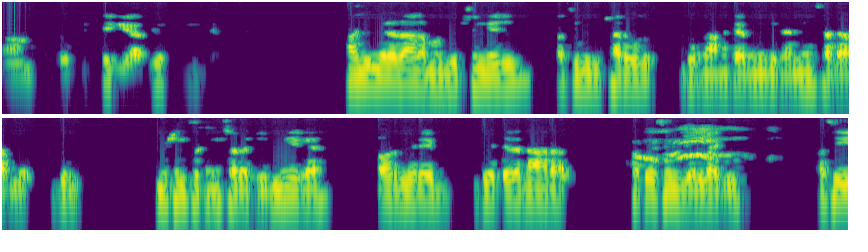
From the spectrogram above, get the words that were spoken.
ਹਾਂ ਕਿੱਥੇ ਗਿਆ ਸੀ ਹਾਂਜੀ, ਮੇਰਾ ਨਾਮ ਰਮਨਦੀਪ ਸਿੰਘ ਹੈ ਜੀ। ਅਸੀਂ ਮੀਠਾ ਰੋਡ, ਗੁਰੂ ਨਾਨਕ ਐਵਨਿਊ 'ਚ ਰਹਿੰਦੇ ਹਾਂ। ਸਾਡਾ ਮਿਸ਼ਨ ਫਿਟਨੈਸ ਸਾਡਾ ਜਿਮ ਹੀ ਹੈਗਾ। ਔਰ ਮੇਰੇ ਬੇਟੇ ਦਾ ਨਾਮ ਫਤਿਹ ਸਿੰਘ ਗਿੱਲ ਹੈ ਜੀ। ਅਸੀਂ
